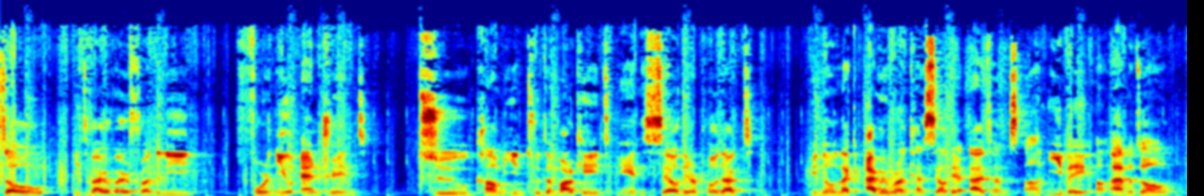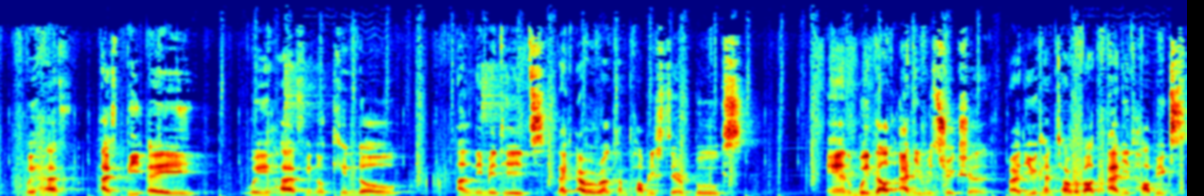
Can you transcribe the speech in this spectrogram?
So it's very very friendly for new entrants to come into the market and sell their product. You know, like everyone can sell their items on eBay, on Amazon. We have FBA, we have you know Kindle, Unlimited. Like everyone can publish their books, and without any restriction, right? You can talk about any topics.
